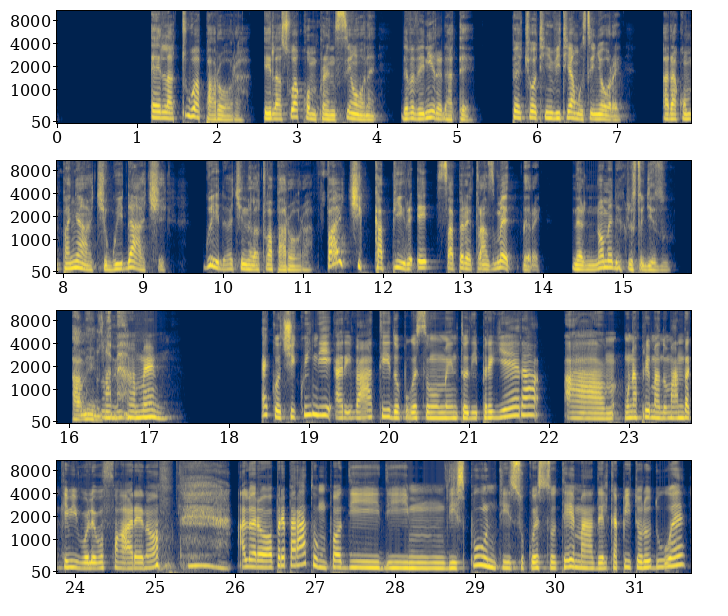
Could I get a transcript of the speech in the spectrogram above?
È la tua parola e la sua comprensione deve venire da te. Perciò ti invitiamo, Signore, ad accompagnarci, guidarci, guidaci nella tua parola, facci capire e sapere trasmettere nel nome di Cristo Gesù. Amen. Amen. Amen. Eccoci quindi arrivati dopo questo momento di preghiera a una prima domanda che vi volevo fare, no? Allora, ho preparato un po' di, di, di spunti su questo tema del capitolo 2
